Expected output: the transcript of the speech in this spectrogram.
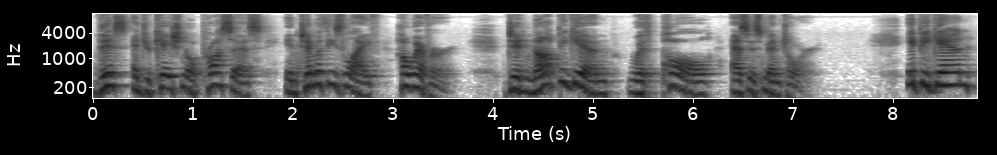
This educational process in Timothy's life, however, did not begin with Paul as his mentor. It began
